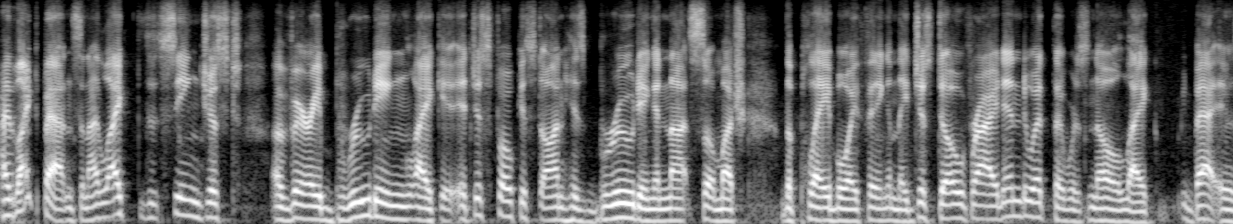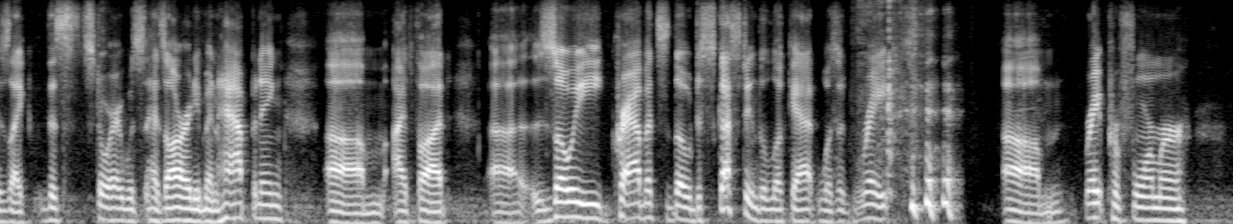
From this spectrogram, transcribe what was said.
I liked Battinson. I liked the, seeing just a very brooding, like it, it just focused on his brooding and not so much the Playboy thing. And they just dove right into it. There was no like bat. It was like this story was has already been happening. Um, I thought uh, Zoe Kravitz, though disgusting to look at, was a great um great performer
